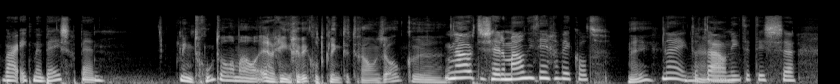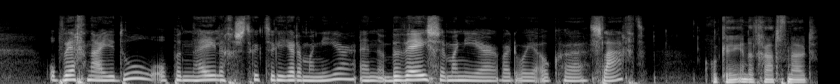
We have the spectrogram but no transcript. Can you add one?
waar ik mee bezig ben. Klinkt goed allemaal. Erg ingewikkeld klinkt het trouwens ook. Nou, het is helemaal niet ingewikkeld. Nee? Nee, totaal ja. niet. Het is op weg naar je doel op een hele gestructureerde manier. En een bewezen manier waardoor je ook uh, slaagt. Oké, okay, en dat gaat vanuit?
